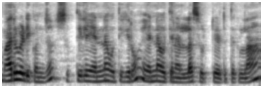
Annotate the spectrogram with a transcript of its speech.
மறுபடி கொஞ்சம் சுற்றிலும் எண்ணெய் ஊற்றிக்கிறோம் எண்ணெய் ஊற்றி நல்லா சுட்டு எடுத்துக்கலாம்.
